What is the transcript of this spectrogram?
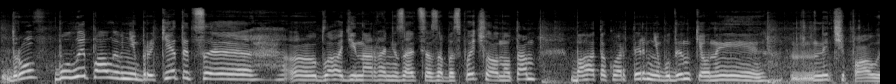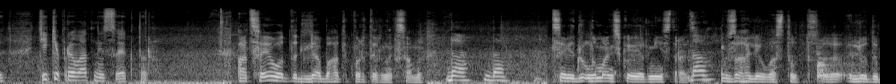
дров. Були паливні брикети, це е, благодійна організація забезпечила, але там багатоквартирні будинки вони не чіпали, тільки приватний сектор. А це от для багатоквартирних саме. Да, да. Це від Лиманської адміністрації. Да. Взагалі у вас тут е, люди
